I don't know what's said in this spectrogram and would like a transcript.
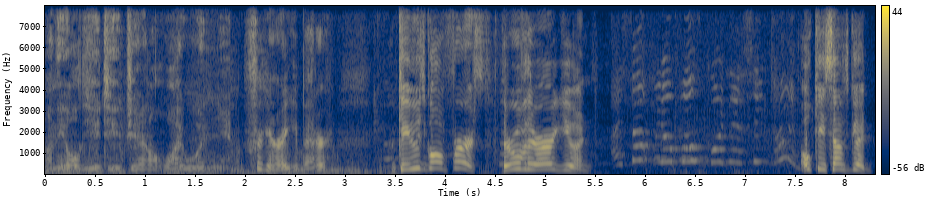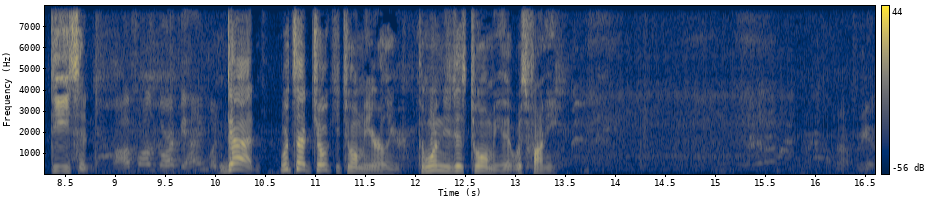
On the old YouTube channel, why wouldn't you? Freaking right, you better. Okay, who's going first? They're over there arguing. I thought we were both going at the same time. Okay, sounds good. Decent. I'll, I'll go right behind one. Dad, what's that joke you told me earlier? The one you just told me that was funny. I forget.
